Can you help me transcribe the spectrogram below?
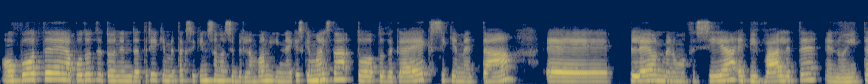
Οπότε από τότε το 1993 και μετά ξεκίνησαν να συμπεριλαμβάνουν γυναίκες και μάλιστα το, από το 2016 και μετά ε, πλέον με νομοθεσία επιβάλλεται, εννοείται,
